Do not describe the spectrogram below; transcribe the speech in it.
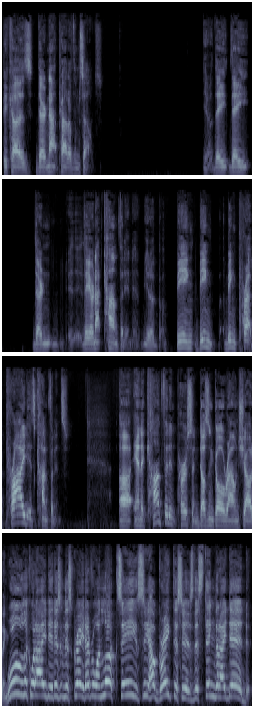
because they're not proud of themselves. You know, they they they're they are not confident. You know, being being being pr- pride is confidence. Uh, and a confident person doesn't go around shouting, "Whoa! Look what I did! Isn't this great? Everyone, look! See, see how great this is! This thing that I did."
